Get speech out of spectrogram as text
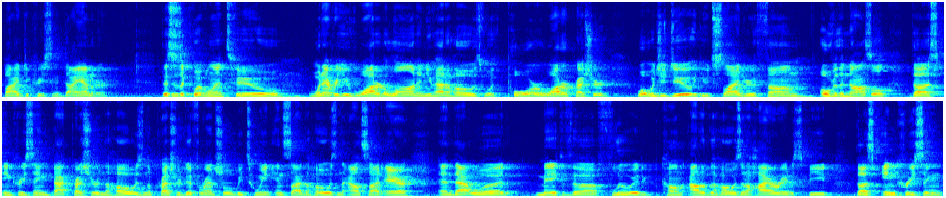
by decreasing the diameter. This is equivalent to whenever you've watered a lawn and you had a hose with poor water pressure, what would you do? You'd slide your thumb over the nozzle, thus increasing back pressure in the hose and the pressure differential between inside the hose and the outside air, and that would make the fluid come out of the hose at a higher rate of speed, thus increasing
